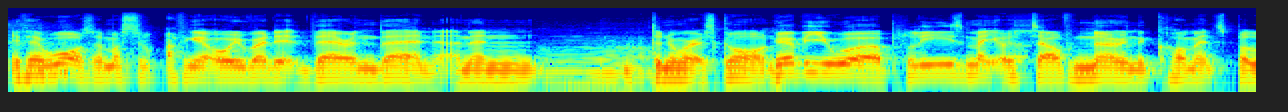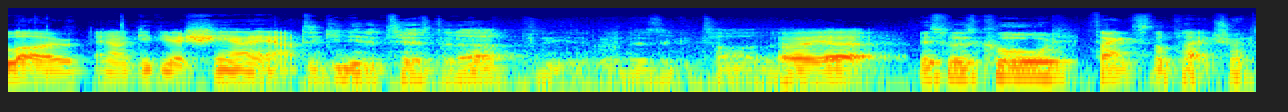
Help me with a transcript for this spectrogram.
If there was, I must have, I think I already read it there and then, and then mm. don't know where it's gone. Whoever you were, please make yourself known in the comments below, and I'll give you a shout out. I think you need to test it out. There's a guitar there. Oh yeah. This was called Thanks for the Plectrum.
